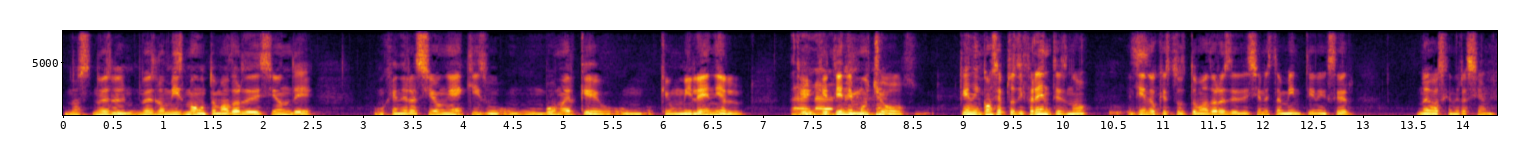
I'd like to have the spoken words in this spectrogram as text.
no, es- no es, no es lo mismo un tomador de decisión de un generación X, un, un boomer, que un, que un millennial, que, tiene muchos, tienen conceptos diferentes, ¿no? Entiendo que estos tomadores de decisiones también tienen que ser nuevas generaciones.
